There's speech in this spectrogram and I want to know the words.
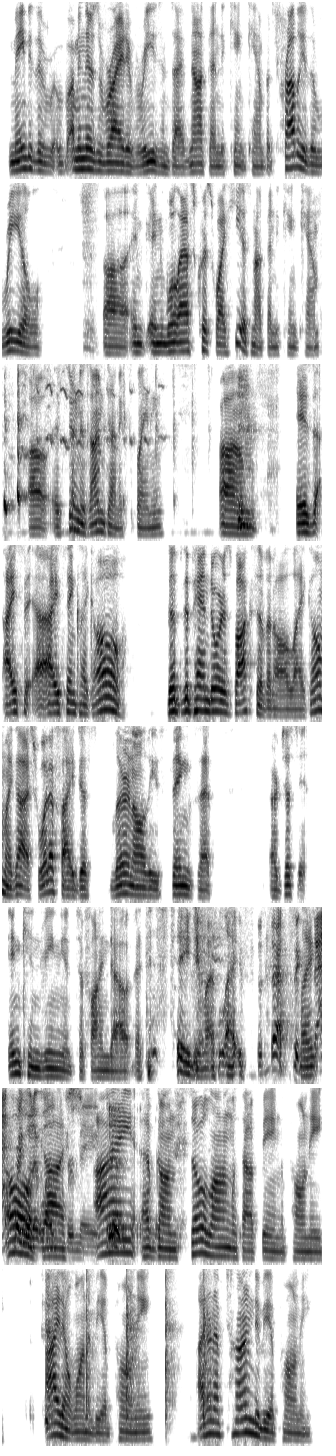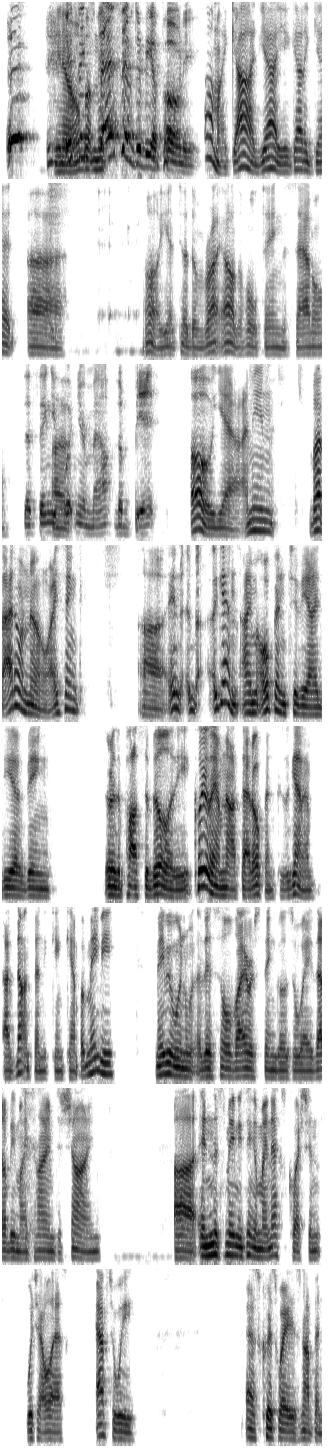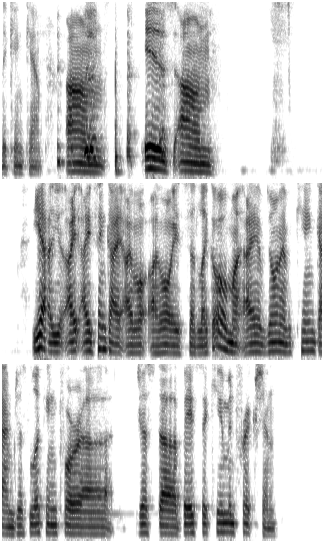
maybe the, I mean, there's a variety of reasons I've not been to Kink Camp, but probably the real, uh, and and we'll ask Chris why he has not been to Kink Camp, uh, as soon as I'm done explaining. Um, is I th- I think like oh, the the Pandora's box of it all. Like, oh my gosh, what if I just learn all these things that are just inconvenient to find out at this stage in my life? That's Like, exactly oh what it gosh, was for me. I have gone so long without being a pony. I don't want to be a pony. I don't have time to be a pony. You know, it's but ma- expensive to be a pony. Oh my god, yeah, you got to get uh Oh yeah, to the right. Oh, the whole thing, the saddle. The thing you Uh, put in your mouth, the bit. Oh yeah, I mean, but I don't know. I think, uh, and again, I'm open to the idea of being, or the possibility. Clearly, I'm not that open because again, I've I've not been to Kink Camp, but maybe, maybe when this whole virus thing goes away, that'll be my time to shine. Uh, and this made me think of my next question, which I will ask after we ask Chris he has not been to Kink Camp. Um, is um, yeah, I, I think I, I've, I've always said like, oh my, I have don't have a kink. I'm just looking for uh, just uh, basic human friction.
